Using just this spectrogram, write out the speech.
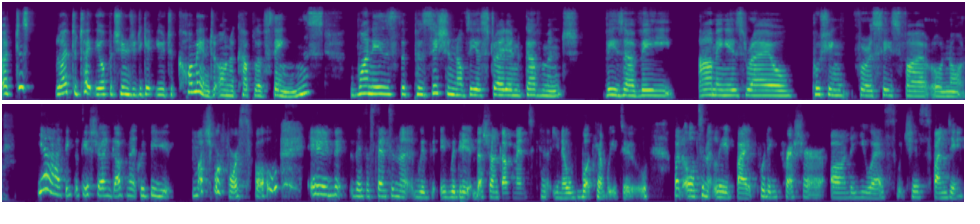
I'd just like to take the opportunity to get you to comment on a couple of things. One is the position of the Australian government vis a vis arming Israel, pushing for a ceasefire or not. Yeah, I think that the Australian government could be much more forceful in there's a sense in the with with the, the Australian government you know what can we do but ultimately by putting pressure on the US which is funding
